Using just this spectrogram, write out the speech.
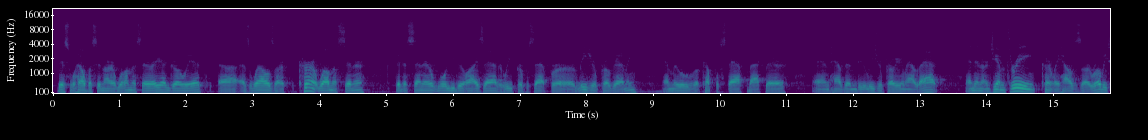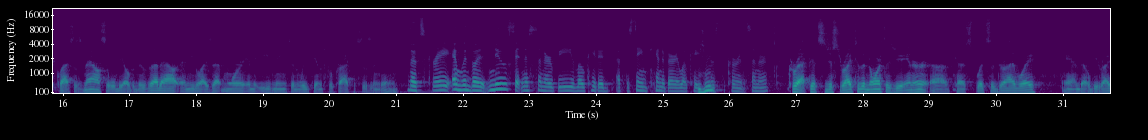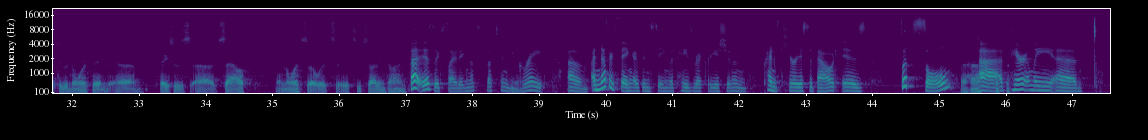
this will help us in our wellness area, grow it, uh, as well as our current wellness center, fitness center. We'll utilize that or repurpose that for our leisure programming and move a couple staff back there and have them do leisure programming out of that. And then our gym three currently houses our aerobics classes now, so we'll be able to move that out and utilize that more in the evenings and weekends for practices and games. That's great. And would the new fitness center be located at the same Canterbury location Mhm. as the current center? Correct. It's just right to the north as you enter, uh, kind of splits the driveway, and it'll be right to the north and uh, faces uh, south and north. So it's it's exciting times. That is exciting. That's that's going to be great. Um, another thing I've been seeing with Hays Recreation and kind of curious about is futsal. Uh-huh. Uh, apparently, uh,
